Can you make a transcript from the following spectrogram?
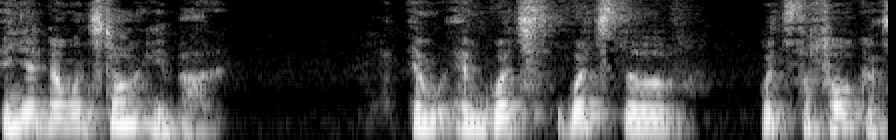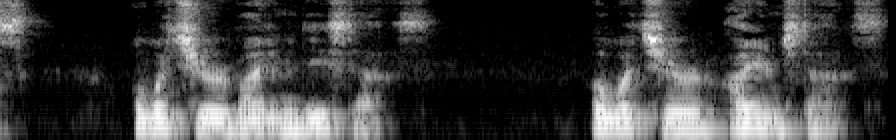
And yet no one's talking about it. And, and what's what's the what's the focus? Well, what's your vitamin D status? Well, what's your iron status?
